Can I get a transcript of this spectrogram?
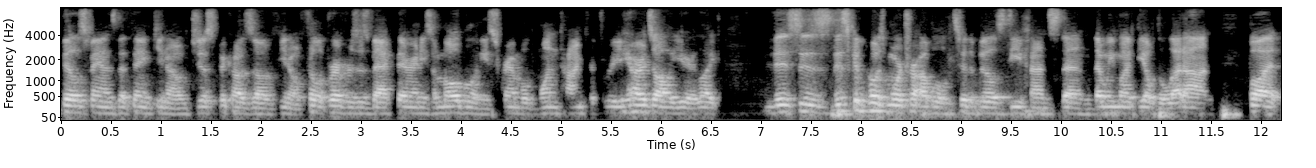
Bills fans that think you know just because of you know Philip Rivers is back there and he's immobile and he scrambled one time for three yards all year, like this is this could pose more trouble to the Bills defense than than we might be able to let on. But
